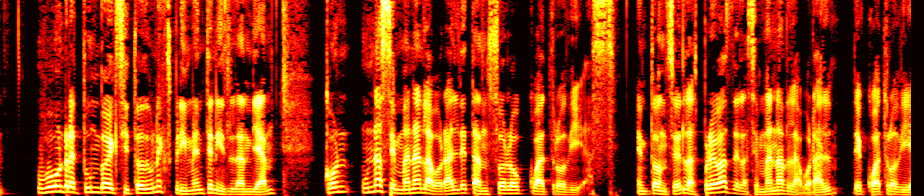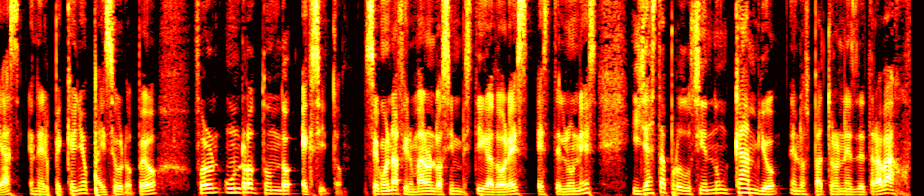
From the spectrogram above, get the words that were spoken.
hubo un retundo éxito de un experimento en Islandia con una semana laboral de tan solo cuatro días. Entonces, las pruebas de la semana laboral de cuatro días en el pequeño país europeo fueron un rotundo éxito, según afirmaron los investigadores este lunes, y ya está produciendo un cambio en los patrones de trabajo.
